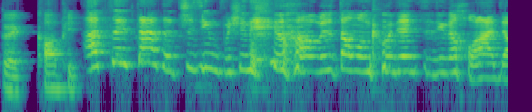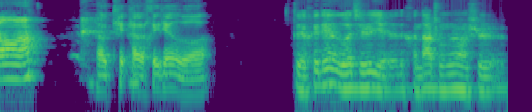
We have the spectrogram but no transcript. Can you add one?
对 copy 啊。最大的致敬不是那个吗？不是《盗梦空间》致敬的红辣椒吗？还有天，还有黑天鹅。对，黑天鹅其实也很大程度上是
